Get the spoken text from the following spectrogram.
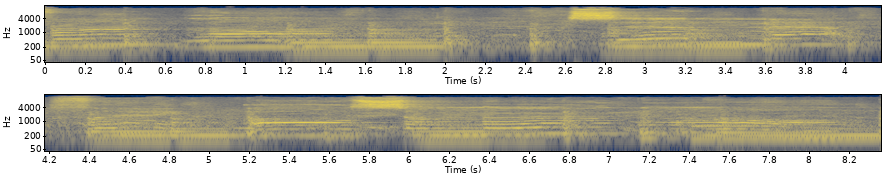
front lawn. Sitting at the flame all summer long.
